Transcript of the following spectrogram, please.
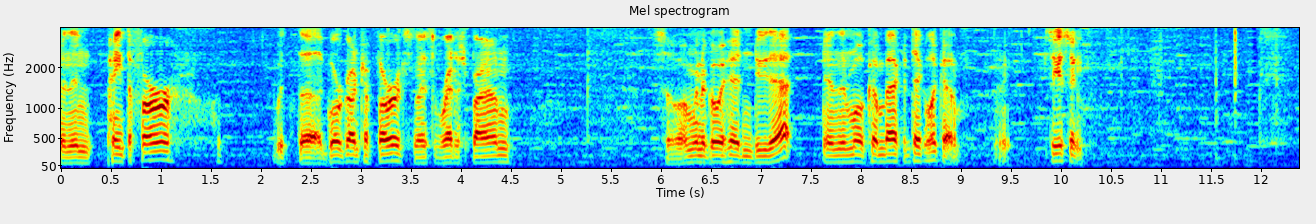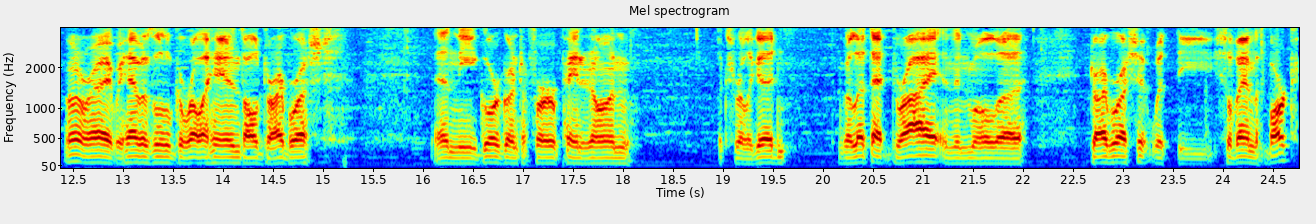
and then paint the fur with the Gore-Grunta fur. It's a nice reddish brown. So I'm going to go ahead and do that and then we'll come back and take a look at them. Right. See you soon. Alright, we have his little gorilla hands all dry brushed and the Gore-Grunta fur painted on. Looks really good. I'm going to let that dry and then we'll uh, dry brush it with the Sylvaneth bark.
